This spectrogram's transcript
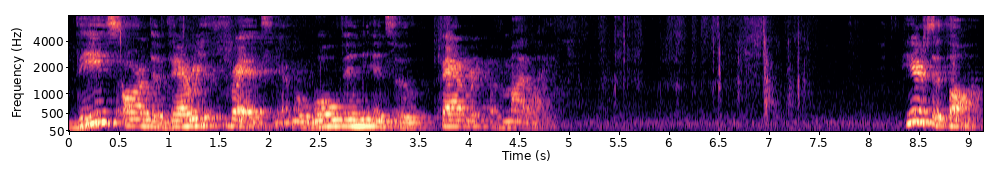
These are the very threads that were woven into the fabric of my life. Here's a thought.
